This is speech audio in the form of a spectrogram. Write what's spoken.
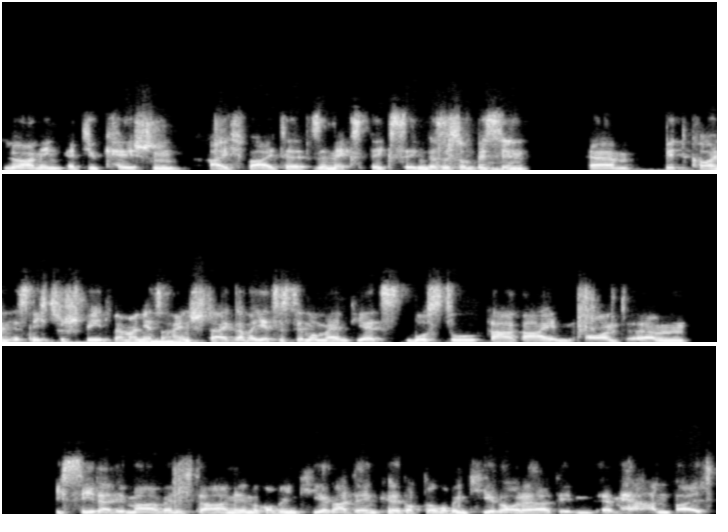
Learning, Education, Reichweite, the next big thing. Das ist so ein bisschen, mhm. ähm, Bitcoin ist nicht zu spät, wenn man jetzt einsteigt, aber jetzt ist der Moment, jetzt musst du da rein. Und ähm, ich sehe da immer, wenn ich da an den Robin Kira denke, Dr. Robin Kira oder den ähm, Herr Anwalt,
